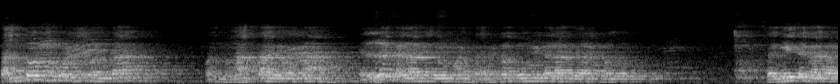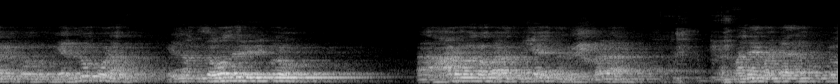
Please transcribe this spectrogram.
ಸಂತೋಷ ಪಡಿಸುವಂತ ಒಂದು ಮಹತ್ ಕಾರ್ಯವನ್ನ ಎಲ್ಲ ಕಲಾವಿದರು ಮಾಡ್ತಾರೆ. ರಂಗಭೂಮಿ ಕಲಾವಿದರಾಗ್ಬೋದು ಸಂಗೀತಗಾರರಾಗಿರ್ಬೋದು ಎಲ್ಲರೂ ಕೂಡ ಇಲ್ಲಿ ನಮ್ಮ ಸಹೋದರಿಬ್ಬರು ಆಡುವಾಗ ಬಹಳ ಖುಷಿ ಆಯ್ತು ನನಗೆ ಬಹಳ ಮನೆ ಮಠ ಎಲ್ಲ ಕೊಟ್ಟು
